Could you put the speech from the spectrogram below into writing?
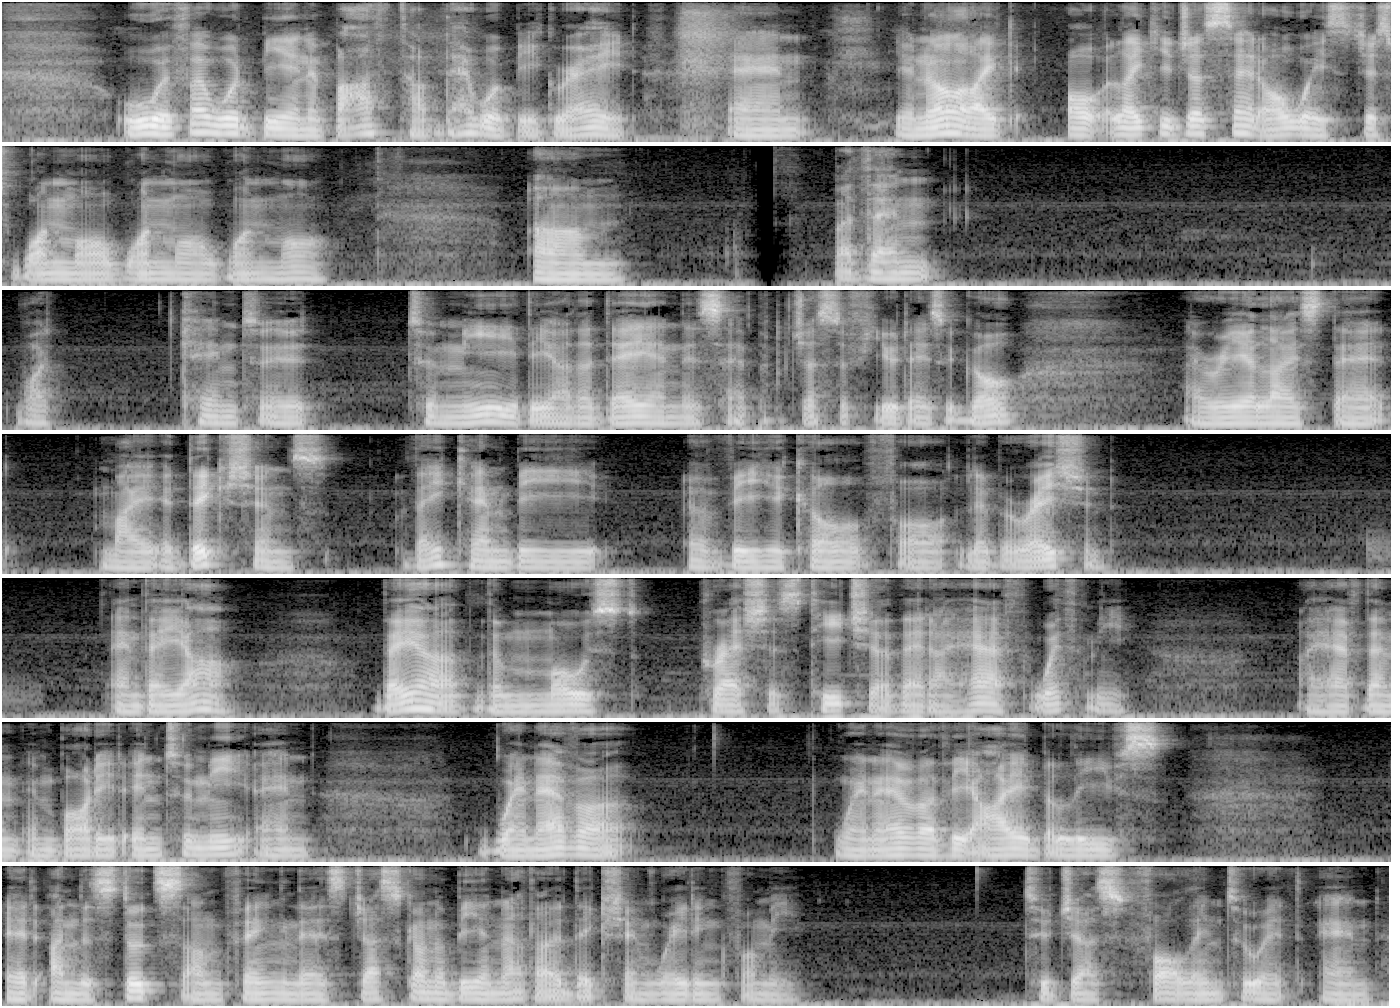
Ooh, if I would be in a bathtub, that would be great. And you know, like oh, like you just said, always just one more, one more, one more. Um, but then what came to to me the other day, and this happened just a few days ago, I realized that my addictions they can be a vehicle for liberation. And they are. They are the most precious teacher that I have with me. I have them embodied into me and whenever whenever the eye believes it understood something, there's just gonna be another addiction waiting for me to just fall into it and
